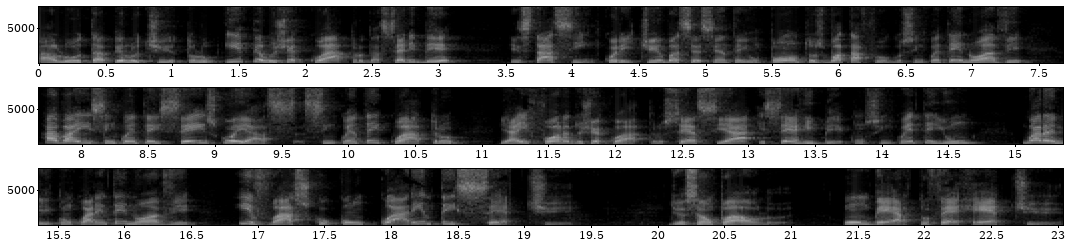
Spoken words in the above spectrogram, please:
A luta pelo título e pelo G4 da Série B está assim: Curitiba 61 pontos, Botafogo 59, Havaí 56, Goiás 54, e aí fora do G4, CSA e CRB com 51, Guarani com 49 e Vasco com 47. De São Paulo, Humberto Ferretti.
